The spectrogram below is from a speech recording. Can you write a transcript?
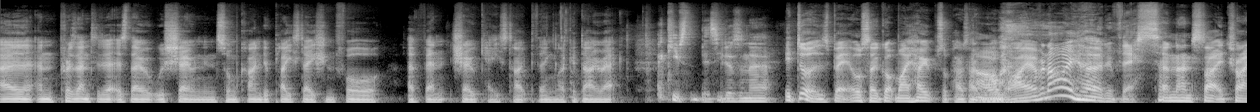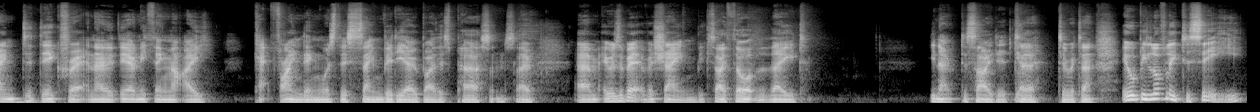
uh, and presented it as though it was shown in some kind of PlayStation 4 event showcase type thing, like a direct. It keeps them busy, doesn't it? It does, but it also got my hopes up. I was like, Oh. well, why haven't I heard of this? And then started trying to dig for it. And I- the only thing that I kept finding was this same video by this person. So um, it was a bit of a shame because I thought that they'd, you know, decided to, to return. It would be lovely to see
